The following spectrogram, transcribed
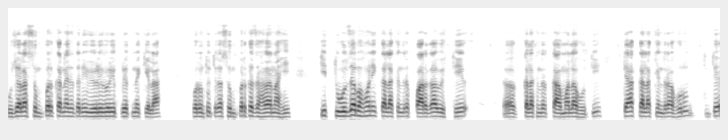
पूजाला संपर्क करण्याचा त्यांनी वेळोवेळी प्रयत्न केला परंतु त्याचा संपर्क झाला नाही. ती तुळजाभवानी कला केंद्र पारगाव येथे कलाकेंद्रात कला केंद्रात कामाला होती. त्या कला केंद्रावरून तिथे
